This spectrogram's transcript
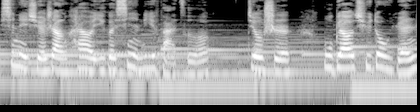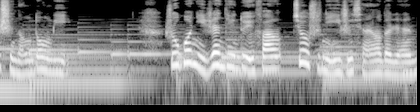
心理学上还有一个吸引力法则，就是目标驱动原始能动力。如果你认定对方就是你一直想要的人，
